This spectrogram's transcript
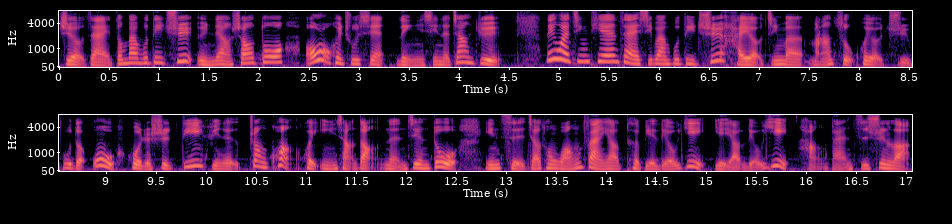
只有在东半部地区云量稍多，偶尔会出现零星的降雨。另外，今天在西半部地区还有金门、马祖会有局部的雾或者是低云的状况，会影响到能见度。因此，交通往返要特别留意，也要留意航班资讯了。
